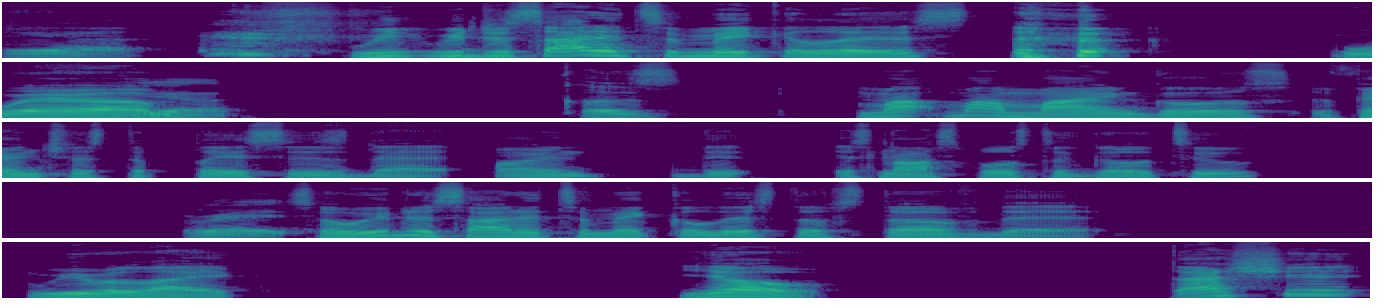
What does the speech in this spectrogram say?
Yeah. We we decided to make a list where um yeah. cuz my my mind goes ventures to places that aren't that it's not supposed to go to. Right. So we decided to make a list of stuff that we were like, yo, that shit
